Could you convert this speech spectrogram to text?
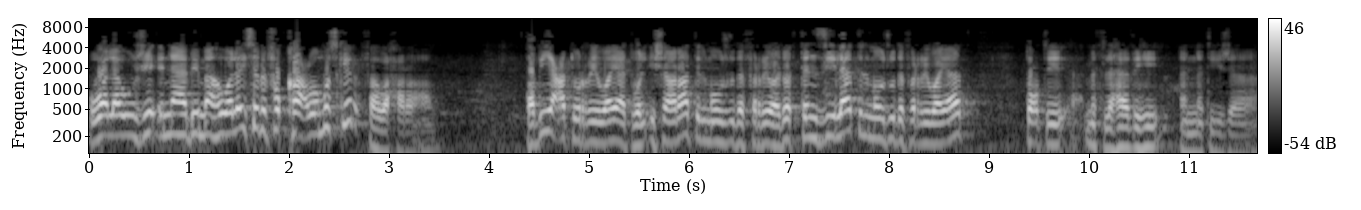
ولو جئنا بما هو ليس بفقاع ومسكر فهو حرام. طبيعة الروايات والإشارات الموجودة في الروايات والتنزيلات الموجودة في الروايات تعطي مثل هذه النتيجة.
